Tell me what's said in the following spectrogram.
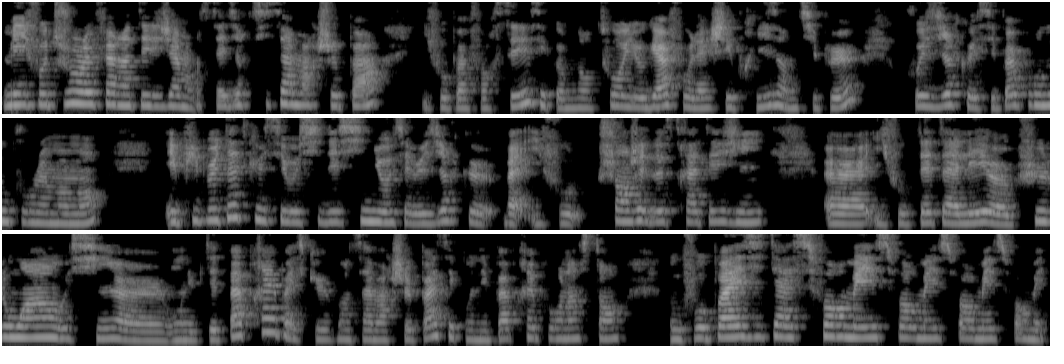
mais il faut toujours le faire intelligemment. C'est-à-dire que si ça marche pas, il faut pas forcer. C'est comme dans tout en yoga, il faut lâcher prise un petit peu. Il faut se dire que c'est pas pour nous pour le moment. Et puis peut-être que c'est aussi des signaux. Ça veut dire que bah, il faut changer de stratégie. Euh, il faut peut-être aller euh, plus loin aussi. Euh, on n'est peut-être pas prêt parce que quand ça marche pas, c'est qu'on n'est pas prêt pour l'instant. Donc faut pas hésiter à se former, se former, se former, se former.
